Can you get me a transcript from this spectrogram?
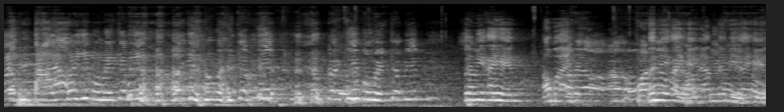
กระพริบตาแล้ว เมื่อกี้ผมเห็นกระพริบเมื่อกี้ผมเห็นกระพริบเมื่อกี้ผมเห็นกระพริบไม่มีใครเห็น เอาใหม่ เอาไปเอาเอาไม่มีใครเห็นนะไม่มีใครเห็น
